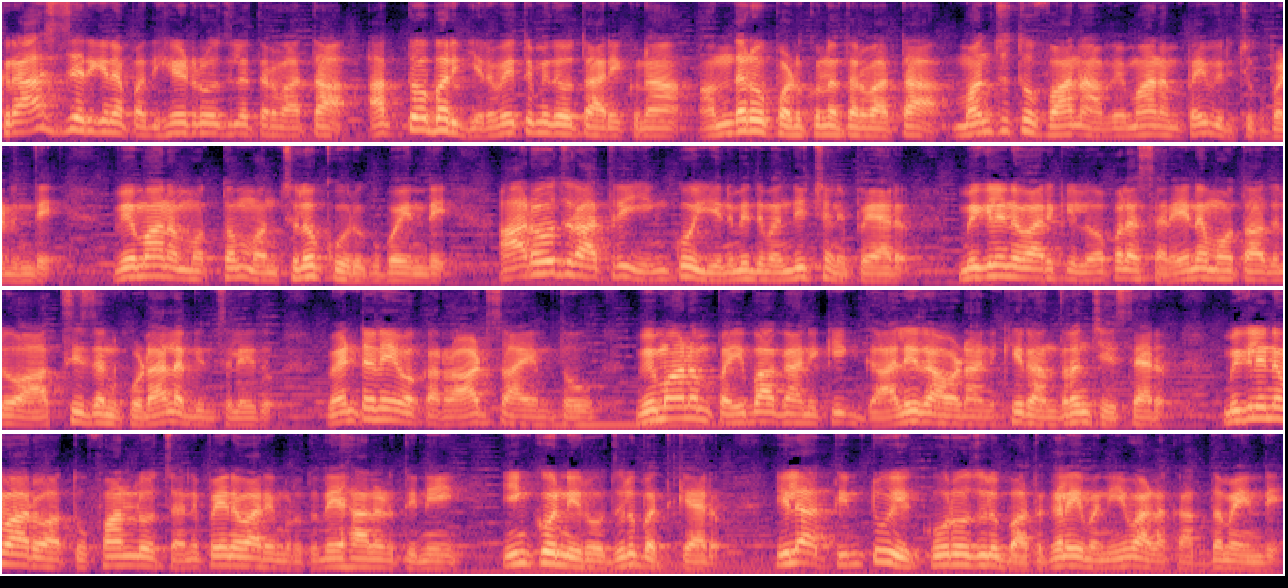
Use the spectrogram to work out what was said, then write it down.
క్రాష్ జరిగిన పదిహేడు రోజుల తర్వాత అక్టోబర్ ఇరవై తొమ్మిదవ తారీఖున అందరూ పడుకున్న తర్వాత మంచు తుఫాన్ ఆ విమానంపై విరుచుకుపడింది. విమానం మొత్తం మంచులో కూరుకుపోయింది. ఆ రోజు రాత్రి ఇంకో ఎనిమిది మంది చనిపోయారు. మిగిలిన వారికి లోపల సరైన మోతాదులో ఆక్సిజన్ కూడా లభించలేదు. వెంటనే ఒక రాడ్ సాయంతో విమానం పైభాగానికి గాలి రావడానికి రంధ్రం చేశారు. మిగిలిన వారు ఆ తుఫాన్లో చనిపోయిన వారి మృతదేహాలను తిని ఇంకొన్ని రోజులు బతికారు. ఇలా తింటూ ఎక్కువ రోజులు బతకలేమని వాళ్ళకు అర్థమైంది.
